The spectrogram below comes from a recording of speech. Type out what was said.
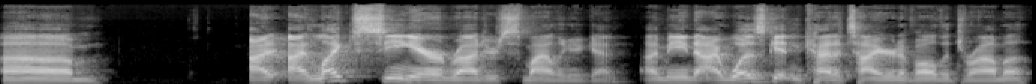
Um, I, I liked seeing Aaron Rodgers smiling again. I mean, I was getting kind of tired of all the drama,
